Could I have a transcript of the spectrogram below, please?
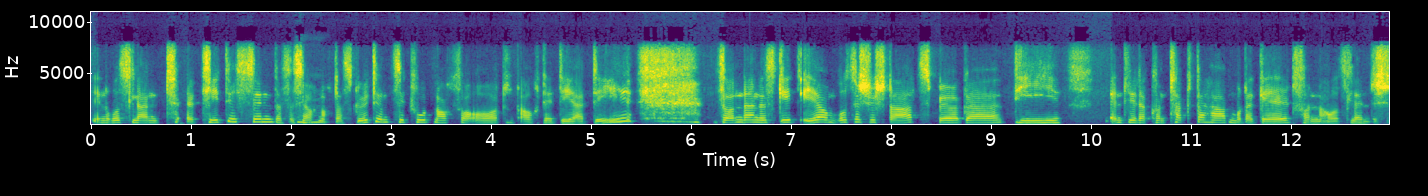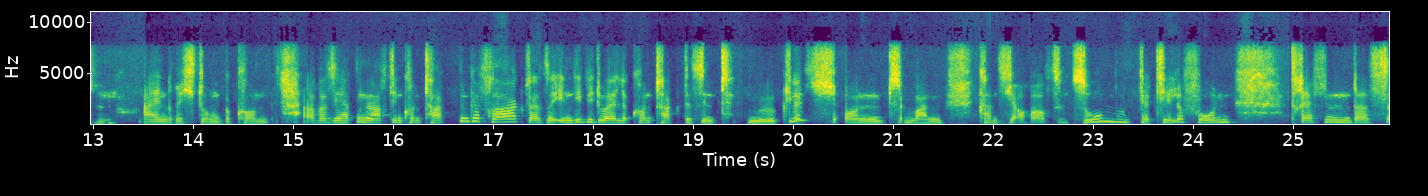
in Russland äh, tätig sind. Das ist mhm. ja auch mhm. noch das Goethe-Institut noch vor Ort und auch der DAD, sondern es geht eher um russische Staatsbürger, die entweder Kontakte haben oder Geld von ausländischen Einrichtungen bekommen. Aber Sie hatten nach den Kontakten gefragt. Also individuelle Kontakte sind möglich und man kann sich auch auf Zoom, per Telefon treffen. Das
